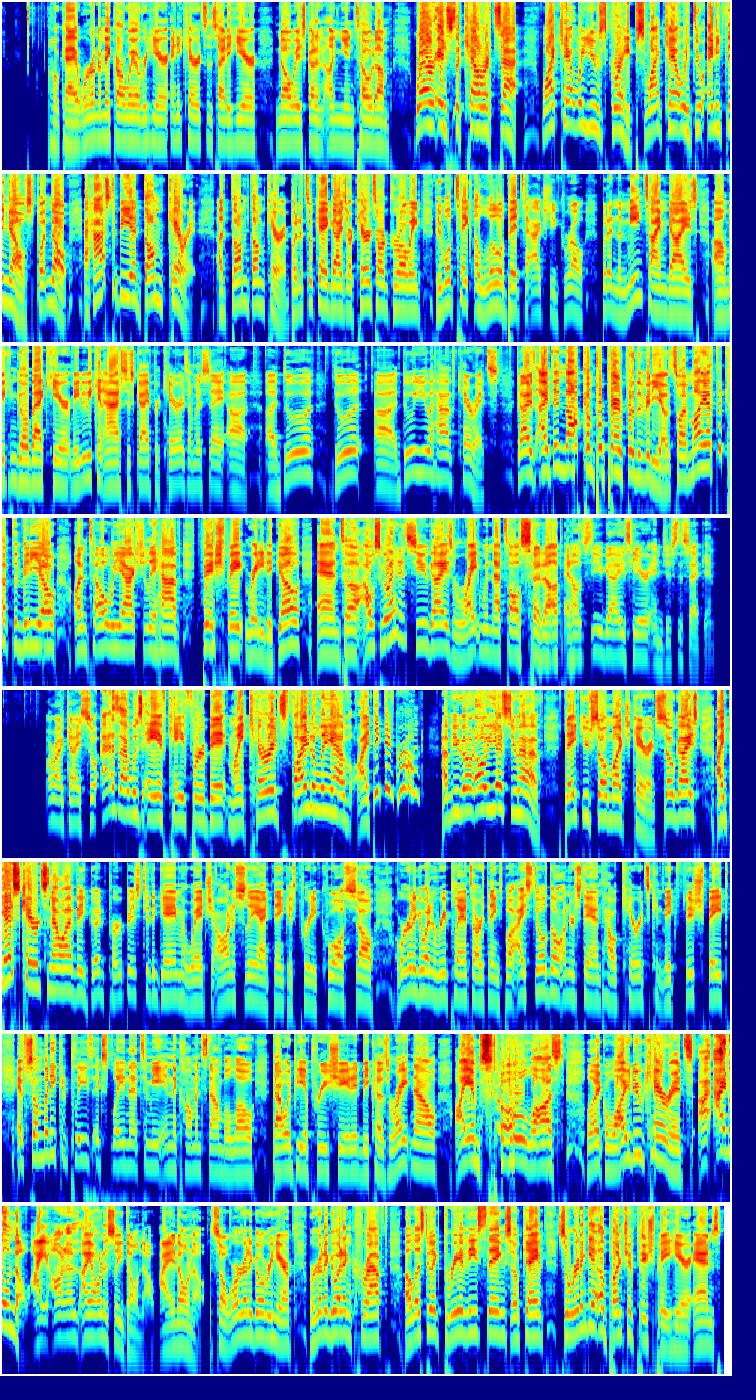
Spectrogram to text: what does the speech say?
Okay, we're gonna make our way over here. Any carrots inside of here? No, just got an onion totem. Where is the carrots at? Why can't we use grapes? Why can't we do anything else? But no, it has to be a dumb carrot. A dumb, dumb carrot. But it's okay, guys. Our carrots are growing. They will take a little bit to actually grow. But in the meantime, guys, um, we can go back here. Maybe we can ask this guy for carrots. I'm gonna say, uh, uh, do, do, uh, do you have carrots? Guys, I did not come prepared for the video, so I might have to cut the video until we actually have fish bait ready to go. And uh, I'll go ahead and see you guys right when that's all set up, and I'll see you guys here in just a second. Alright guys, so as I was AFK for a bit, my carrots finally have, I think they've grown. Have you gone? Oh, yes, you have. Thank you so much, Carrots. So, guys, I guess Carrots now have a good purpose to the game, which, honestly, I think is pretty cool. So, we're going to go ahead and replant our things, but I still don't understand how Carrots can make fish bait. If somebody could please explain that to me in the comments down below, that would be appreciated, because right now, I am so lost. Like, why do Carrots? I, I don't know. I, honest, I honestly don't know. I don't know. So, we're going to go over here. We're going to go ahead and craft. Uh, let's do, like, three of these things things, okay? So we're going to get a bunch of fish bait here, and...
